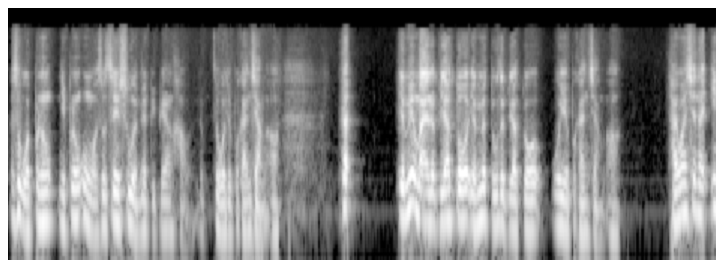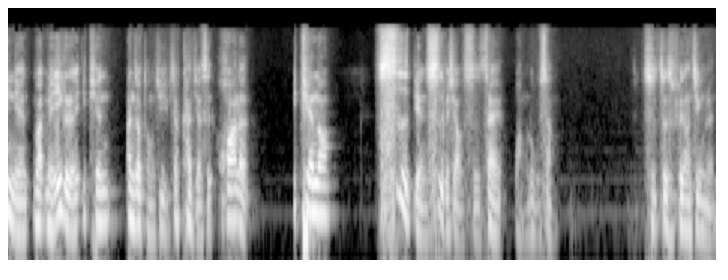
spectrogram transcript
但是我不能，你不能问我说这些书有没有比别人好，这我就不敢讲了啊。那有没有买的比较多，有没有读的比较多，我也不敢讲啊。台湾现在一年，不每一个人一天，按照统计，像看起来是花了一天哦，四点四个小时在网络上。是，这是非常惊人，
